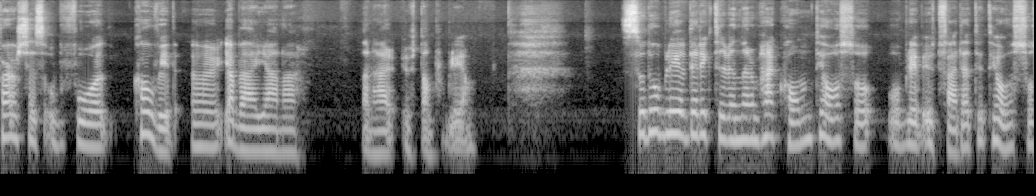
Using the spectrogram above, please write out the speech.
versus att få covid, uh, jag bär gärna den här utan problem. Så då blev direktiven när de här kom till oss och, och blev utfärdade till oss och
